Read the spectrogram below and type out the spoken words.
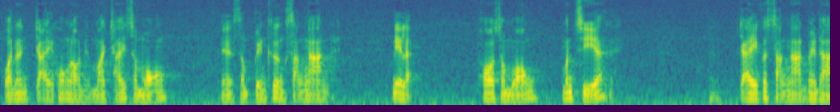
เพราะนั้นใจของเราเนี่ยมาใช้สมองเนี่ยเป็นเครื่องสั่งงานนี่แหละ พอสมองมันเสีย ใจก็สั่งงานไม่ได้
